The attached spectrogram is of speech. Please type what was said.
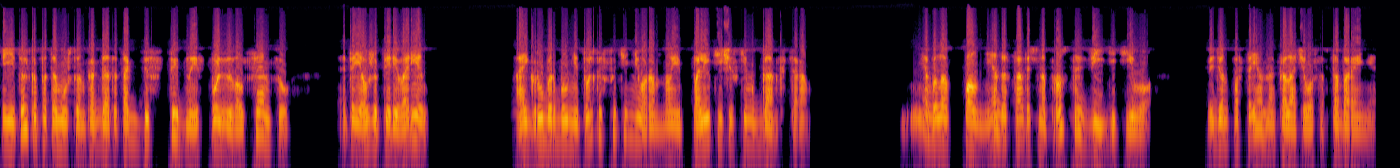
И не только потому, что он когда-то так бесстыдно использовал Сенсу, это я уже переварил. Айгрубер был не только сутенером, но и политическим гангстером. Мне было вполне достаточно просто видеть его, ведь он постоянно околачивался в Табарене.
